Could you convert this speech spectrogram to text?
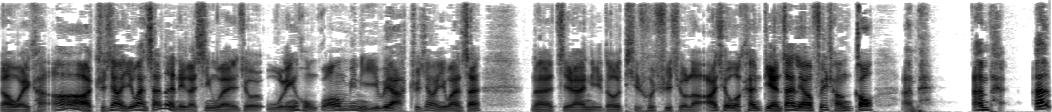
然后我一看啊，直降一万三的那个新闻，就五菱宏光 mini EV 啊，直降一万三。那既然你都提出需求了，而且我看点赞量非常高，安排安排安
